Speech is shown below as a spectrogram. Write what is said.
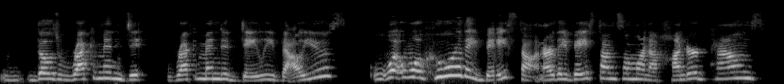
those recommended recommended daily values. What well, who are they based on? Are they based on someone a hundred pounds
